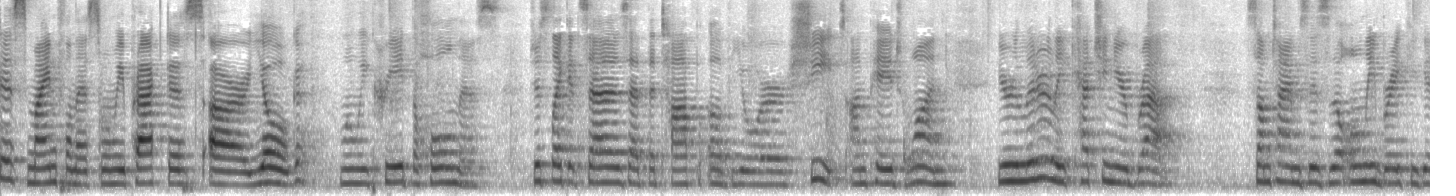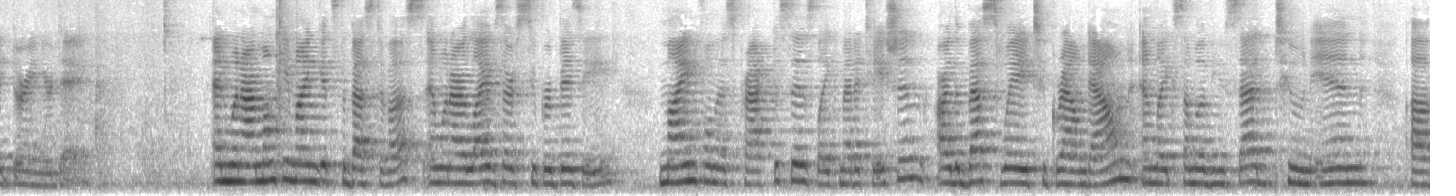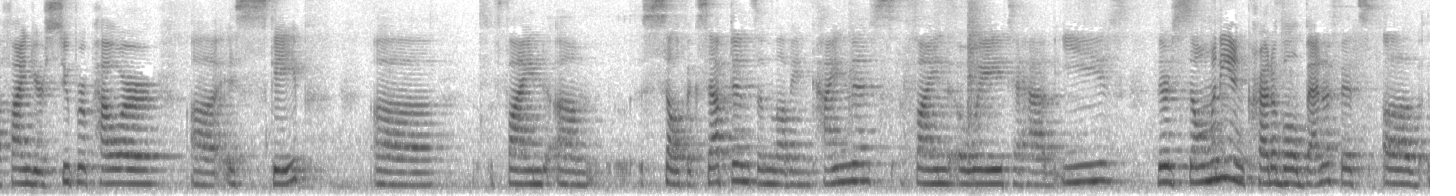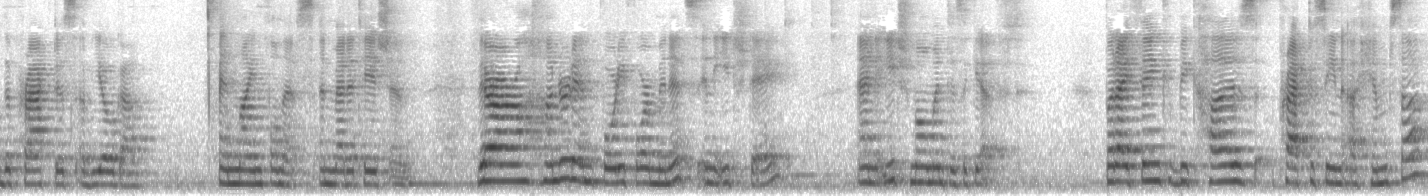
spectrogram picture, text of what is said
practice mindfulness, when we practice our yoga, when we create the wholeness, just like it says at the top of your sheet on page one, you're literally catching your breath. Sometimes is the only break you get during your day. And when our monkey mind gets the best of us, and when our lives are super busy, mindfulness practices like meditation are the best way to ground down and, like some of you said, tune in, uh, find your superpower, uh, escape, uh, find um, self acceptance and loving kindness, find a way to have ease. There's so many incredible benefits of the practice of yoga and mindfulness and meditation. There are 144 minutes in each day, and each moment is a gift. But I think because practicing ahimsa,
